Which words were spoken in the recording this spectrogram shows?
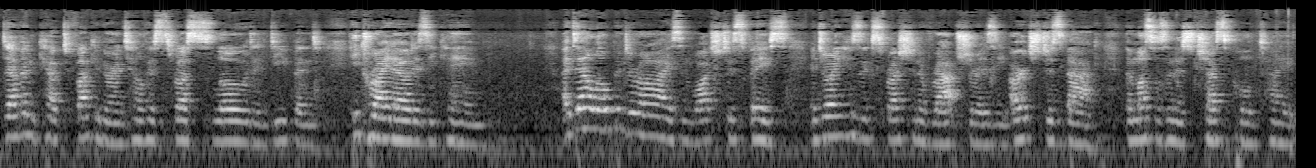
Devin kept fucking her until his thrust slowed and deepened. He cried out as he came. Adele opened her eyes and watched his face, enjoying his expression of rapture as he arched his back, the muscles in his chest pulled tight.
